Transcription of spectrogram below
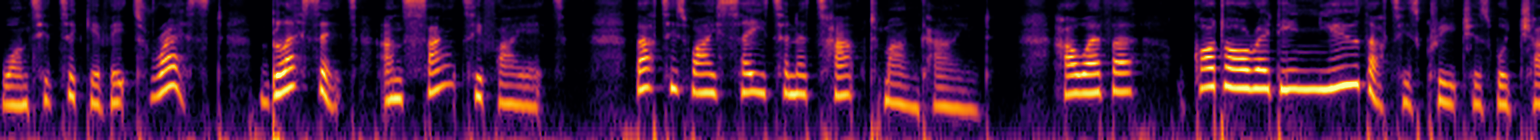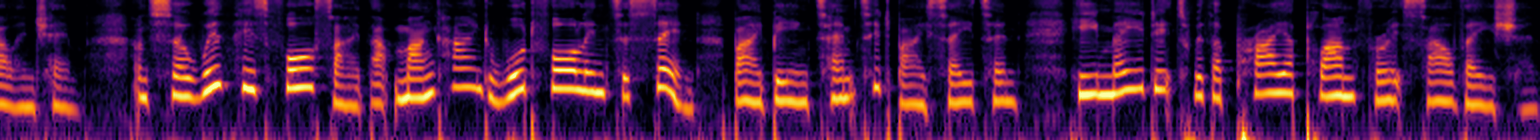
wanted to give it rest, bless it, and sanctify it. That is why Satan attacked mankind. However, God already knew that his creatures would challenge him, and so, with his foresight that mankind would fall into sin by being tempted by Satan, he made it with a prior plan for its salvation.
